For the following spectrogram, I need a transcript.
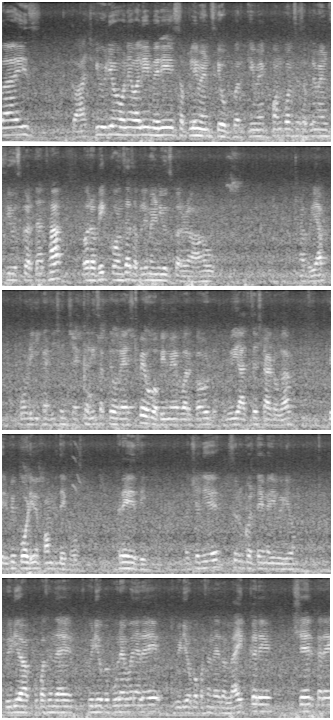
गाइस तो आज की वीडियो होने वाली मेरी सप्लीमेंट्स के ऊपर कि मैं कौन कौन से सप्लीमेंट्स यूज़ करता था और अभी कौन सा सप्लीमेंट यूज़ कर रहा हूँ। अभी आप बॉडी की कंडीशन चेक कर ही सकते हो रेस्ट पे हो, अभी मैं वर्कआउट अभी आज से स्टार्ट होगा, फिर भी बॉडी में पंप देखो क्रेजी तो चलिए शुरू करते हैं मेरी वीडियो वीडियो आपको पसंद आए वीडियो पर पूरे बने रहे वीडियो को पसंद आए तो लाइक करें शेयर करें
